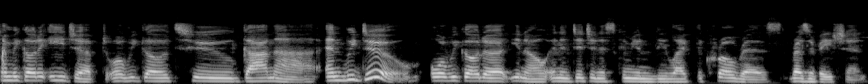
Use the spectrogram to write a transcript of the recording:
and we go to Egypt or we go to Ghana and we do or we go to you know an indigenous community like the Crow Res reservation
